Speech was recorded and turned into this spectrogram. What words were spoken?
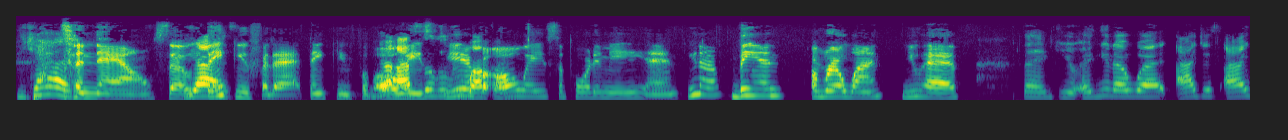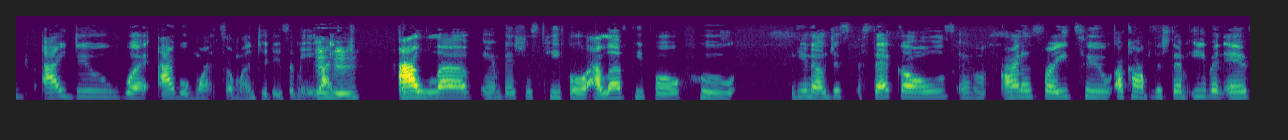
Yes. to now. So Yes. thank you for that. Thank you for You're always yeah, welcome. for always supporting me and you know, being a real one. You have. Thank you. And you know what? I just I I do what I would want someone to do for me. Like Mhm. I love ambitious people. I love people who, you know, just set goals and aren't afraid to accomplish them, even if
